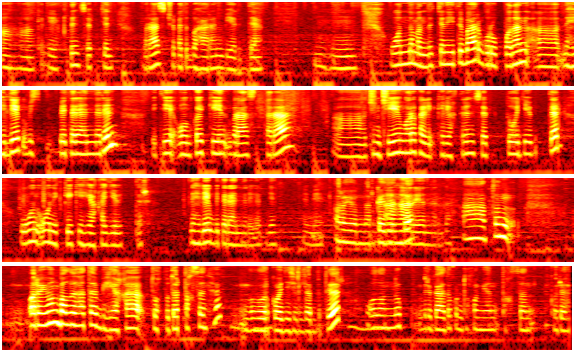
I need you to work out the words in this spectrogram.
аха келехтен сөптен біраз чөбәті бахаран берді. Онна мандык жаныйты бар группадан нәхилек ветераннарын ити онка кейін бірастара чүнчейін ғора келехтерин сөптө дебіттер 10-12 кихе қадебіттер. Нәхилек ветераннарыгерден. Эме. районнарга районнарга. а тон район балыгата бияка токпутар таксан хөп руководительдер бытыр. Олонук бригада курдуку мен таксан көрсеп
